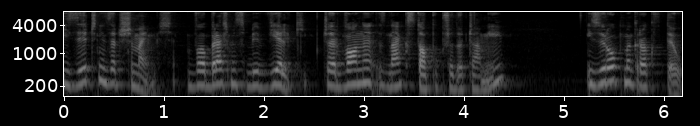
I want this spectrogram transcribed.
fizycznie zatrzymajmy się. Wyobraźmy sobie wielki, czerwony znak stopu przed oczami i zróbmy krok w tył.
